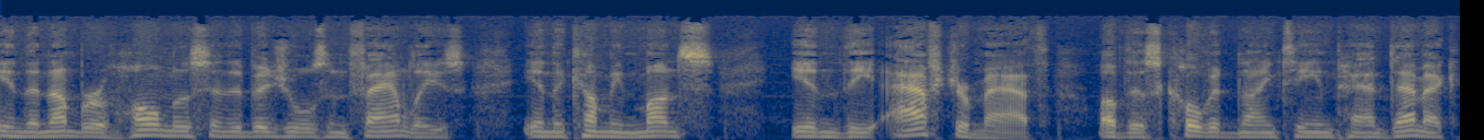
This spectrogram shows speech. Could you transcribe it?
in the number of homeless individuals and families in the coming months in the aftermath of this COVID 19 pandemic.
